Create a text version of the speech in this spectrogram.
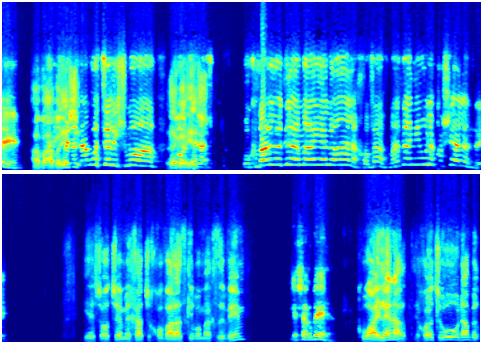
זה? אבל יש... בן אדם רוצה לשמוע פודקאסט, הוא כבר יודע מה יהיה לו הלאה, חובב, מה זה הניהול הכושל הזה? יש עוד שם אחד שחובה להזכיר במאכזבים. יש הרבה. קוואי לנארד, יכול להיות שהוא נאמבר,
